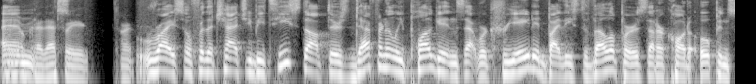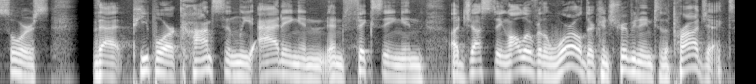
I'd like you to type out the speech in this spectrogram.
And okay, that's what you. Right. right. So for the ChatGPT stuff, there's definitely plugins that were created by these developers that are called open source that people are constantly adding and, and fixing and adjusting all over the world. They're contributing to the project.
